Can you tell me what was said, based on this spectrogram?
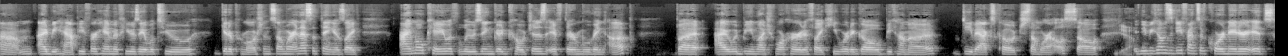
um, I'd be happy for him if he was able to get a promotion somewhere. And that's the thing is like, I'm okay with losing good coaches if they're moving up, but I would be much more hurt if like he were to go become a D backs coach somewhere else. So yeah. if he becomes a defensive coordinator, it's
